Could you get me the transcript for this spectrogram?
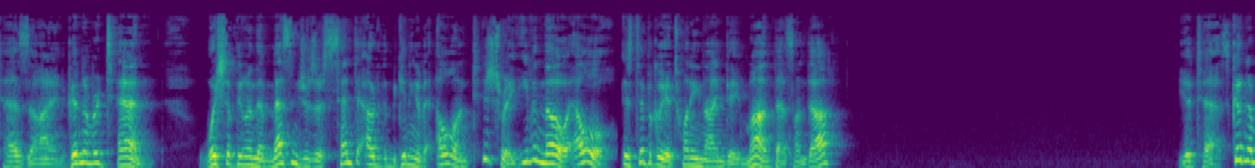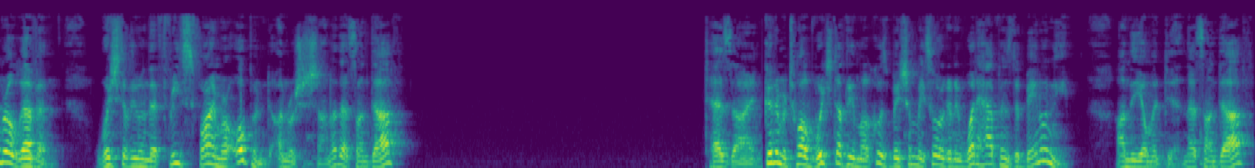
Tes Zayin. Good number ten. Which daf when that messengers are sent out at the beginning of Elul and Tishrei, even though Elul is typically a 29 day month. That's on daf. Yud Good number 11. Which daf when the three Sfarim are opened on Rosh Hashanah. That's on daf. Tes Zayin. Good number 12. Which Daf Malchus Beisham Meisor regarding what happens to Benonim on the Yom HaDin? That's on Daf.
